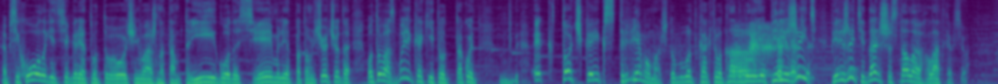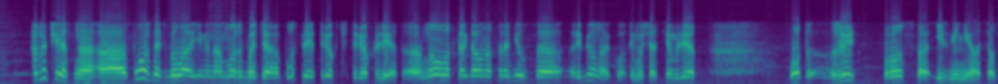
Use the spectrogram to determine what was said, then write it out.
э, психологи, все говорят, вот очень важно там три года, семь лет, потом еще что-то. Вот у вас были какие-то вот такой эк- точка экстремума, чтобы вот как-то вот надо было ее пережить, пережить, и дальше стало гладко все. Скажу честно, а, сложность была именно, может быть, э, после трех-четырех лет. А, Но вот когда у нас родился ребенок, вот ему сейчас 7 лет, вот жизнь просто изменилась. Вот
